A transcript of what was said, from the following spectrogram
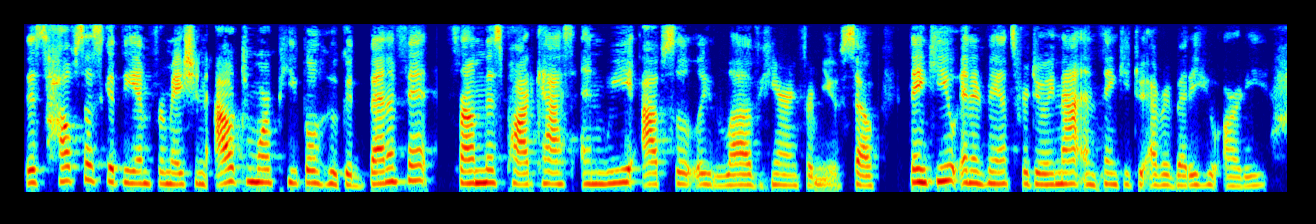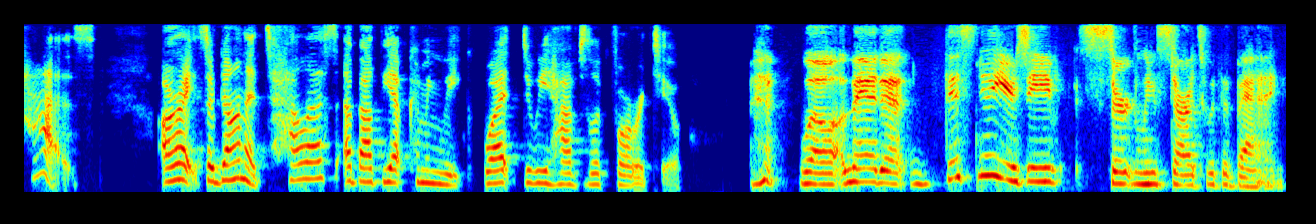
This helps us get the information out to more people who could benefit from this podcast. And we absolutely love hearing from you. So thank you in advance for doing that. And thank you to everybody who already has. All right, so Donna, tell us about the upcoming week. What do we have to look forward to? Well, Amanda, this New Year's Eve certainly starts with a bang.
